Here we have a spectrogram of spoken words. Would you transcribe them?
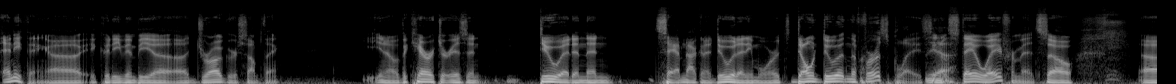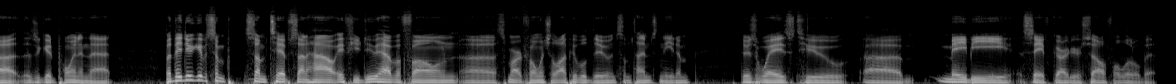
anything. Uh, it could even be a, a drug or something. You know, the character isn't do it and then say I'm not going to do it anymore. It's don't do it in the first place. You Yeah. know, stay away from it. So uh, there's a good point in that. But they do give some some tips on how if you do have a phone, uh, smartphone, which a lot of people do and sometimes need them, there's ways to uh, maybe safeguard yourself a little bit.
